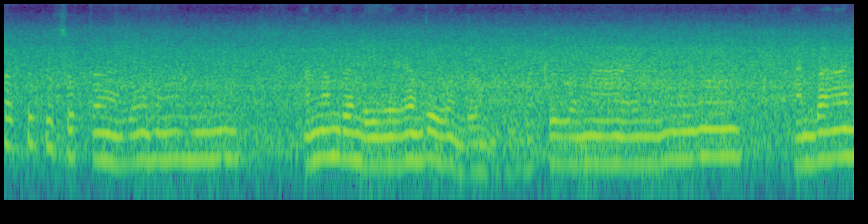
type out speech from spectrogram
வருஷத்துக்கு சொத்தாக அண்ணந்தந்தை இழந்து வந்தோம். உனக்கு அன்பான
